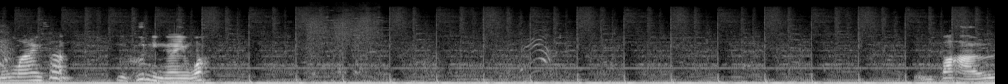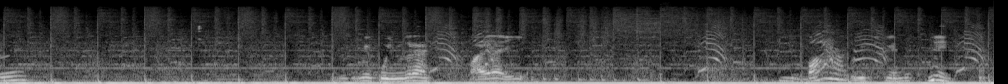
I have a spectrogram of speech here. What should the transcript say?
ลงมาไอ้สัตว์มันขึ้นยังไงวะไอ้บ้าเอ้ยไม่คุยมึงก็ได้ ไปได้ไอ้เหี้ยไอ้บ้าไอ้เฮียนี่โ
